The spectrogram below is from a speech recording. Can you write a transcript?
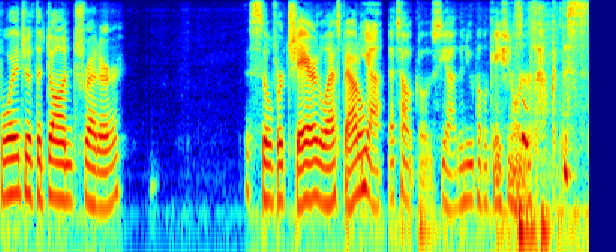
Voyage of the Dawn Treader, The Silver Chair, The Last Battle. Yeah, that's how it goes. Yeah, the new publication So order. how could this?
